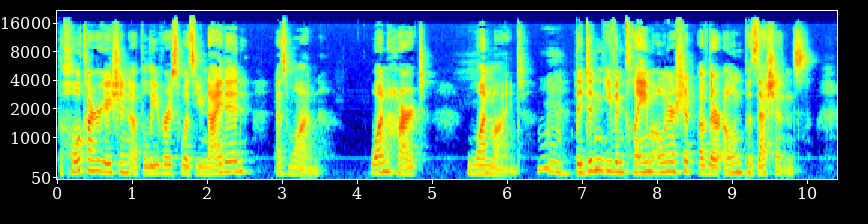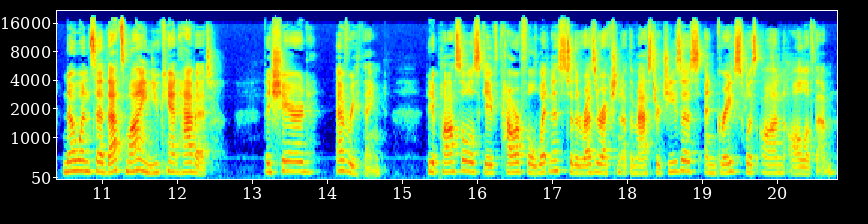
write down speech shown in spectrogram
the whole congregation of believers was united as one, one heart, one mind. Hmm. They didn't even claim ownership of their own possessions. No one said, That's mine, you can't have it. They shared everything. The apostles gave powerful witness to the resurrection of the Master Jesus, and grace was on all of them.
